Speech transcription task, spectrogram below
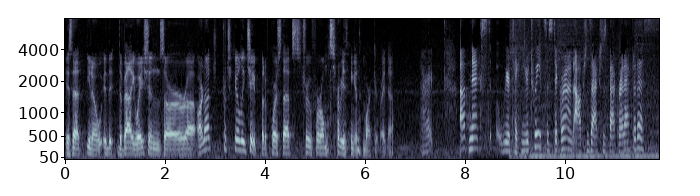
is that you know the valuations are uh, are not particularly cheap, but of course that's true for almost everything in the market right now. All right. Up next, we're taking your tweets, so stick around. Options Actions back right after this.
